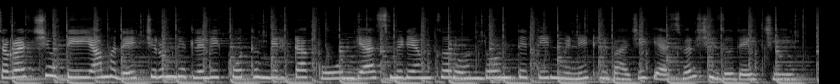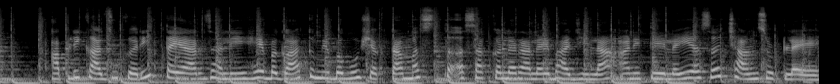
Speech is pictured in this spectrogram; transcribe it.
सगळ्यात शेवटी यामध्ये चिरून घेतलेली कोथिंबीर टाकून गॅस मिडियम करून दोन ते तीन मिनिट ही भाजी गॅसवर शिजू द्यायची. आपली काजू करी तयार झाली. हे बघा तुम्ही बघू शकता मस्त असा कलर आलाय भाजीला आणि तेलही असं छान सुटलंय.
